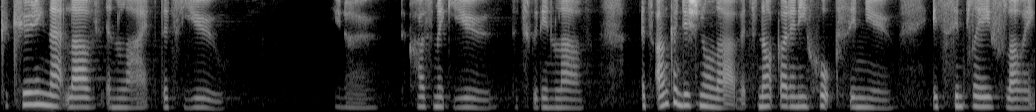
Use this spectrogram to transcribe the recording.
cocooning that love and light that's you. You know, cosmic you that's within love. It's unconditional love. It's not got any hooks in you. It's simply flowing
